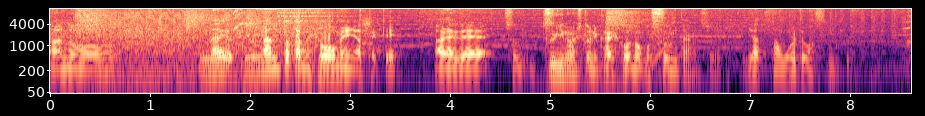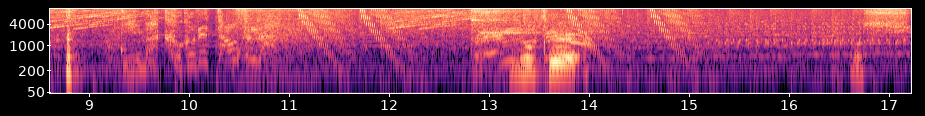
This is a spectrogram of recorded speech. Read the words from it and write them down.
あのな、なんとかの表面やったっけ？あれで、その次の人に回復を残すみたいな、やったの覚えてます、僕。今ここで6よし。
